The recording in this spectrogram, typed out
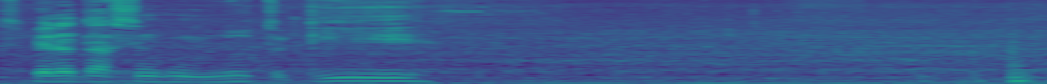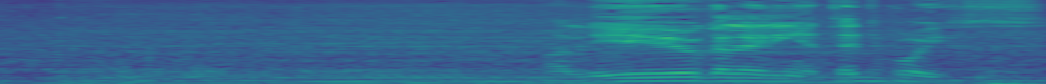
Espera dar 5 minutos aqui. Valeu, galerinha. Até depois.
